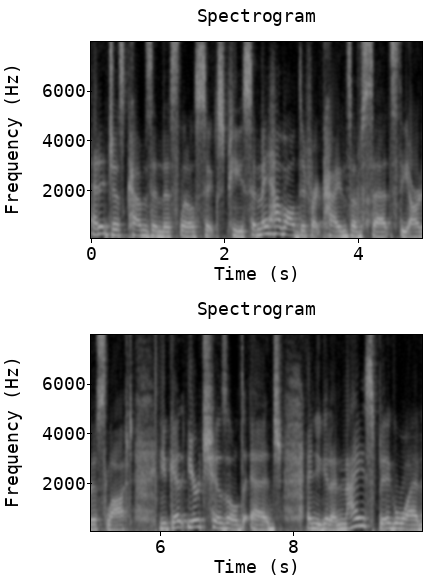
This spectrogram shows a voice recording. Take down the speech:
and it just comes in this little six piece, and they have all different kinds of sets, the Artist Loft. You get your chiseled edge and you get a nice big one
